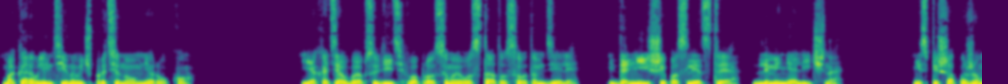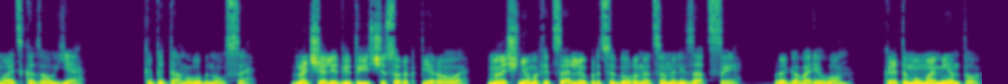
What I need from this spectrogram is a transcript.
Макар Валентинович протянул мне руку. Я хотел бы обсудить вопросы моего статуса в этом деле и дальнейшие последствия для меня лично. Не спеша пожимать, сказал я. Капитан улыбнулся. В начале 2041-го мы начнем официальную процедуру национализации, проговорил он. К этому моменту,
